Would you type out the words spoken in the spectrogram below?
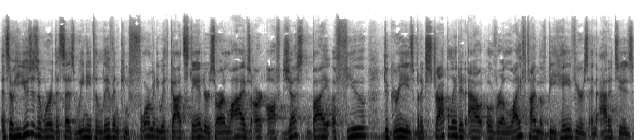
And so he uses a word that says we need to live in conformity with God's standards so our lives aren't off just by a few degrees, but extrapolated out over a lifetime of behaviors and attitudes.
